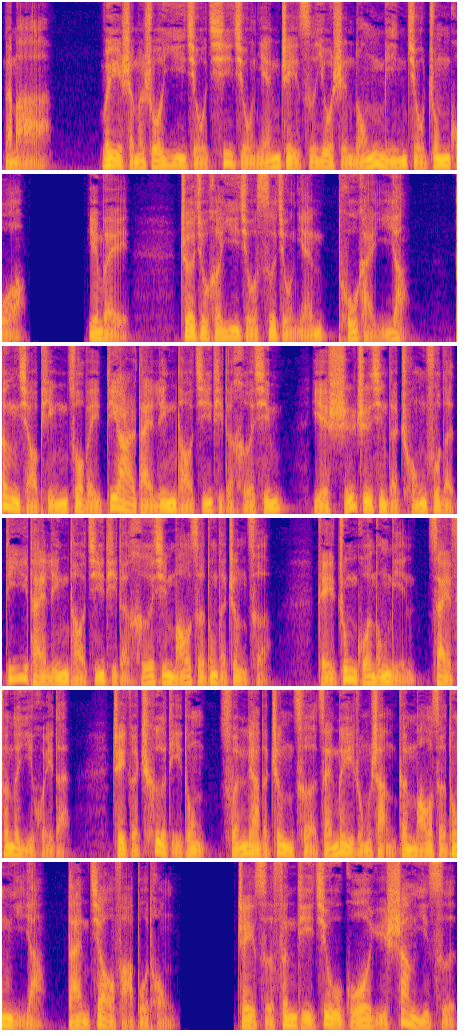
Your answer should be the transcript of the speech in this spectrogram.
那么，为什么说一九七九年这次又是农民救中国？因为这就和一九四九年土改一样，邓小平作为第二代领导集体的核心，也实质性的重复了第一代领导集体的核心毛泽东的政策，给中国农民再分了一回的这个彻底动存量的政策，在内容上跟毛泽东一样，但叫法不同。这次分地救国与上一次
